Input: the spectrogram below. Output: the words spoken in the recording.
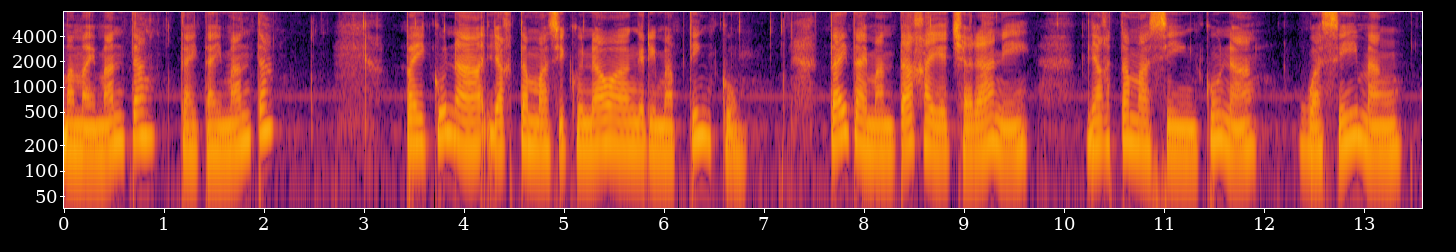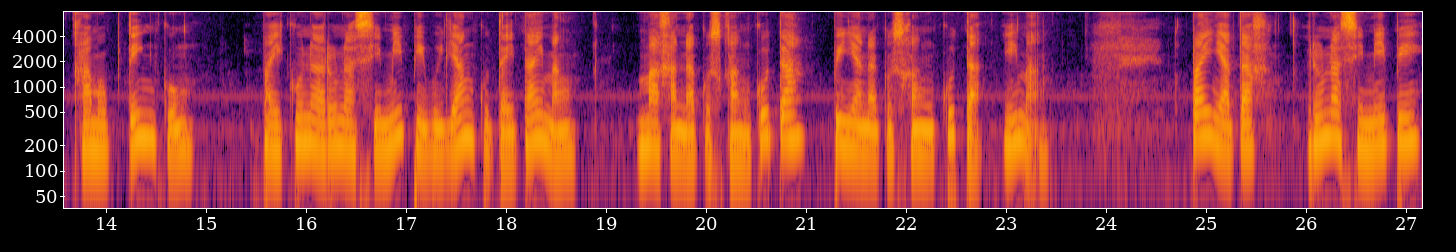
Mamaymanta, taytaymanta, paykuna llaqta masikunawan rimaptinku. Taytaymantaqa yacharani llaqta masinkuna wasiyman hamuptinku. Paykuna runa simipi willanku taytayman mahanakusqankuta, piñanakusqankuta ima. Payñataq runa simipi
